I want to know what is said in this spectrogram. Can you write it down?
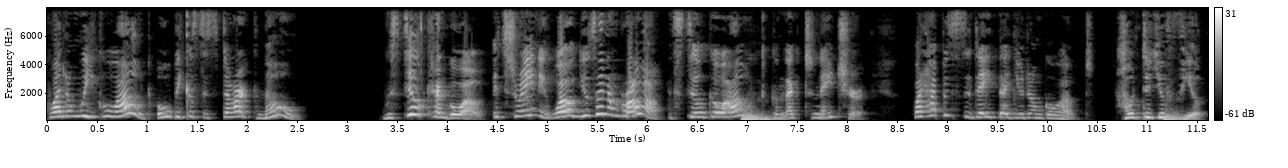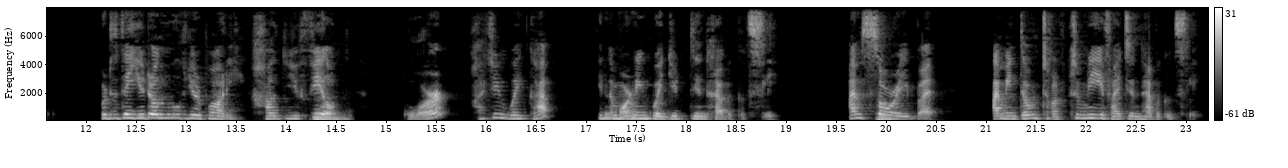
Why don't we go out? Oh, because it's dark. No, we still can't go out. It's raining. Well, use an umbrella. It's still go out, mm. connect to nature. What happens the day that you don't go out? How do you mm. feel? Or the day you don't move your body? How do you feel? Mm. Or how do you wake up in the morning when you didn't have a good sleep? I'm hmm. sorry, but I mean, don't talk to me if I didn't have a good sleep.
